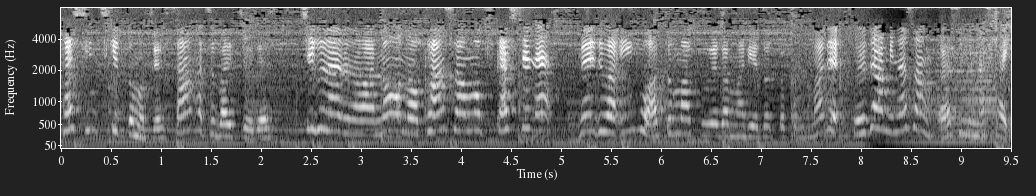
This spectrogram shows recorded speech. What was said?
配信チケットも絶賛発売中です。シグナルのは脳の感想も聞かしてね。メールは info アットマーク上田まりえ .com まで。それでは皆さんおやすみなさい。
